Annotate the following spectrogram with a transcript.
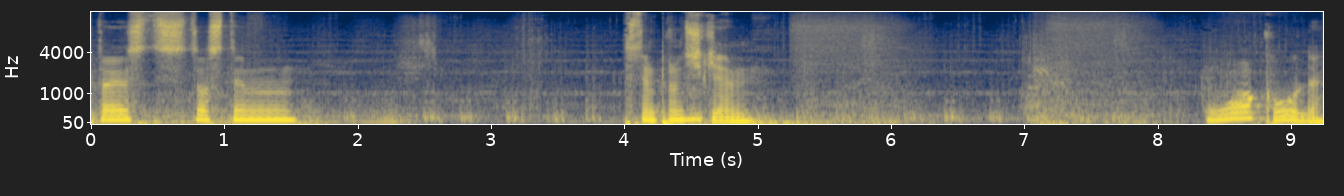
I to jest to z tym... Z tym prądzikiem. O kurde.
